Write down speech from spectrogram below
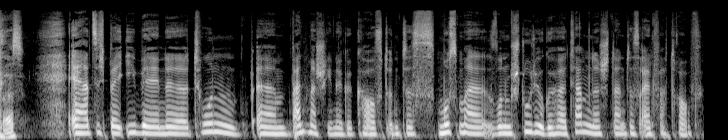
Was? Er hat sich bei eBay eine Tonbandmaschine ähm, gekauft und das muss mal so einem Studio gehört haben, da stand das einfach drauf.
